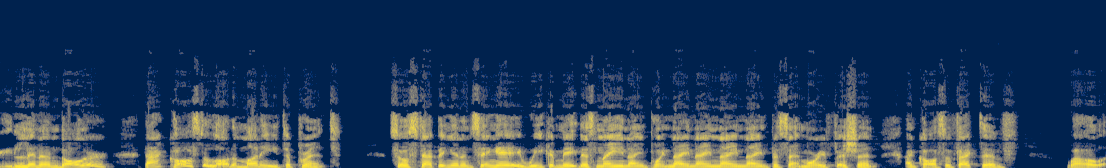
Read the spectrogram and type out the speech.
linen dollar? That costs a lot of money to print. So stepping in and saying, hey, we could make this 99.9999% more efficient and cost effective. Well,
